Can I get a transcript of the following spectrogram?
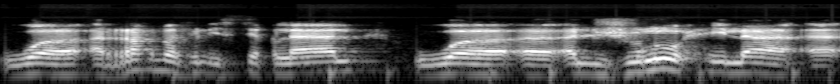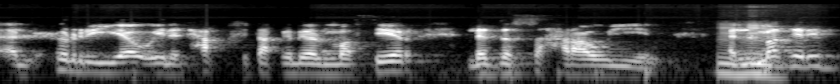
والرغبة في الاستقلال والجنوح إلى الحرية وإلى الحق في تقرير المصير لدى الصحراويين. المغرب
